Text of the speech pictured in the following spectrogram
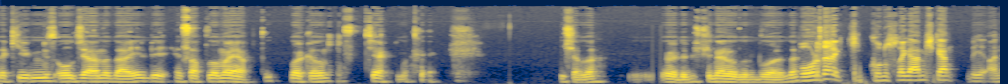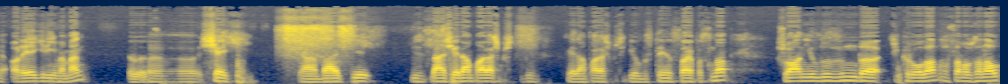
rakibimiz olacağına dair bir hesaplama yaptım. Bakalım tutacak mı? İnşallah öyle bir final olur bu arada. Bu arada konusuna gelmişken bir hani araya gireyim hemen. Evet. Ee, şey yani belki biz ben şeyden paylaşmıştık. Biz şeyden paylaşmıştık Yıldız Tenis sayfasından. Şu an Yıldız'ın da kicker'ı olan Hasan Ozanal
